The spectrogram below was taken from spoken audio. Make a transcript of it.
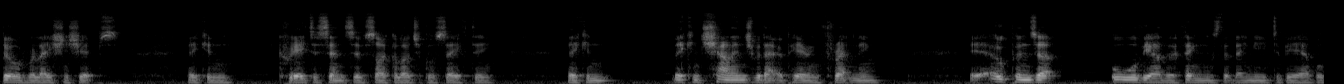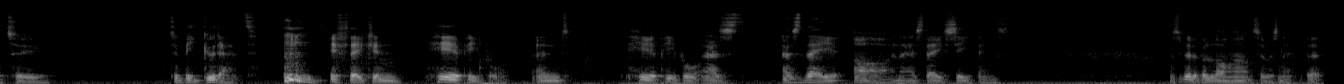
build relationships. They can create a sense of psychological safety. They can they can challenge without appearing threatening. It opens up all the other things that they need to be able to to be good at if they can hear people and hear people as as they are and as they see things. It's a bit of a long answer, wasn't it? But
